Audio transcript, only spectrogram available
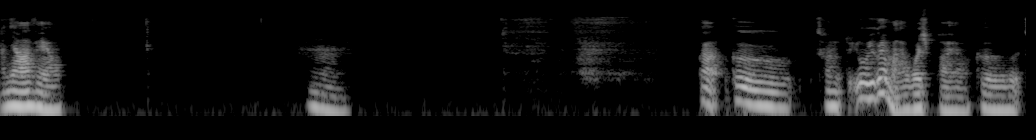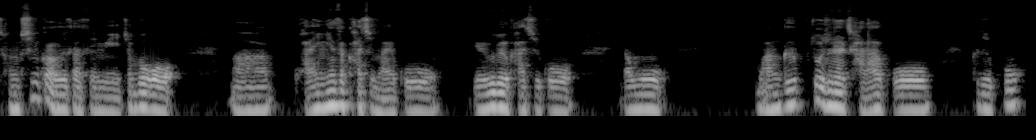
안녕하세요. 음. 그러니까 그전또요 이걸 말하고 싶어요. 그 정신과 의사 쌤이 저보고 막 과잉 해석하지 말고 여유를 가지고 너무 완급 조절을 잘하고 그리고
